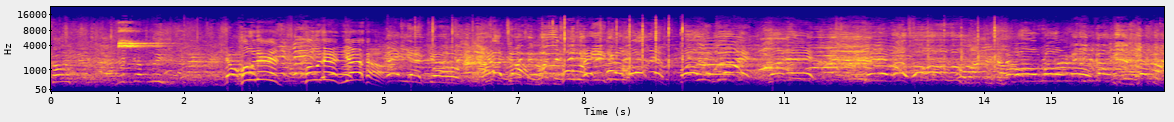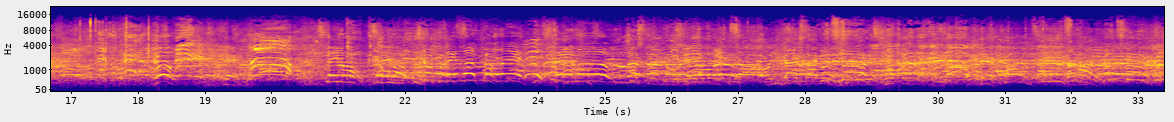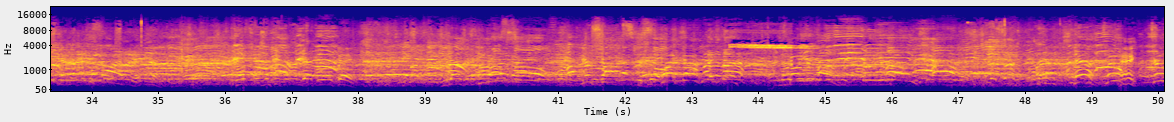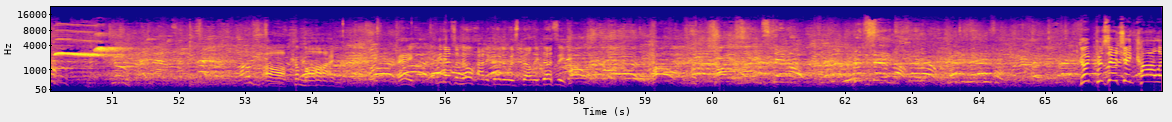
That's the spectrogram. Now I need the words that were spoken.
Colin, you're to police. Yo, Come on. Hey, he doesn't know how to go to his belly, does he? Good position, Colin.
